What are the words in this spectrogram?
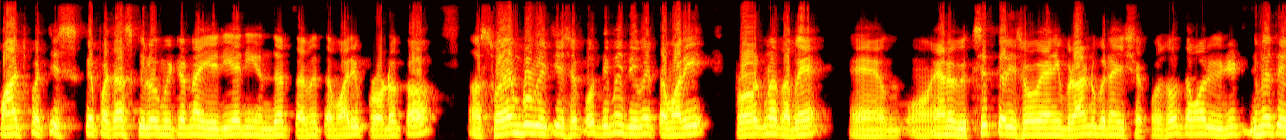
પાંચ, પચીસ કે પચાસ કિલોમીટરના એરિયાની અંદર તમે તમારી પ્રોડક્ટ સ્વયંભૂ વેચી શકો. ધીમે ધીમે તમારી પ્રોડક્ટના તમે એને વિકસિત કરી શકો એની બ્રાન્ડ બનાવી શકો છો. તમારું યુનિટ ધીમે તે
